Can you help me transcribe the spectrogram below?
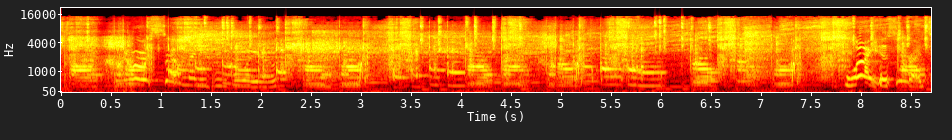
There are so many people here. Why is there a 10?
